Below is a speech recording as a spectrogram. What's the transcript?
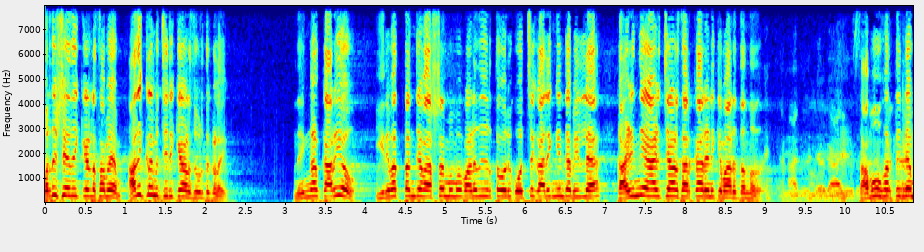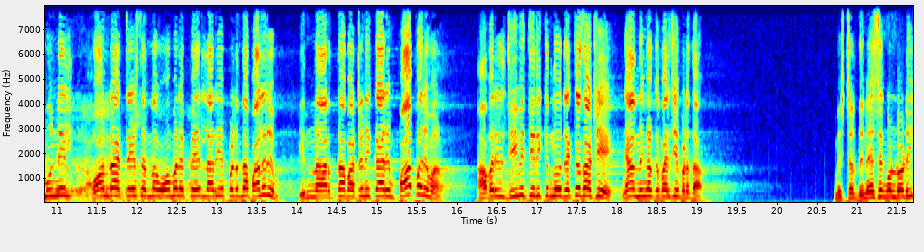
പ്രതിഷേധിക്കേണ്ട സമയം അതിക്രമിച്ചിരിക്കുകയാണ് സുഹൃത്തുക്കളെ. നിങ്ങൾക്കറിയോ ഇരുപത്തഞ്ച് വർഷം മുമ്പ് പണി തീർത്ത ഒരു കൊച്ചു കലിങ്ങിന്റെ ബില്ല് കഴിഞ്ഞ ആഴ്ചയാണ് സർക്കാർ എനിക്ക് മാറി തന്നത്. സമൂഹത്തിന്റെ മുന്നിൽ കോൺട്രാക്ടേഴ്സ് എന്ന ഓമന പേരിൽ അറിയപ്പെടുന്ന പലരും ഇന്ന് അർദ്ധ പട്ടിണിക്കാരും പാപ്പരുമാണ്. അവരിൽ ജീവിച്ചിരിക്കുന്ന ഒരു രക്തസാക്ഷിയെ ഞാൻ നിങ്ങൾക്ക് പരിചയപ്പെടുത്താം. മിസ്റ്റർ ദിനേശൻ കൊണ്ടോടി.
